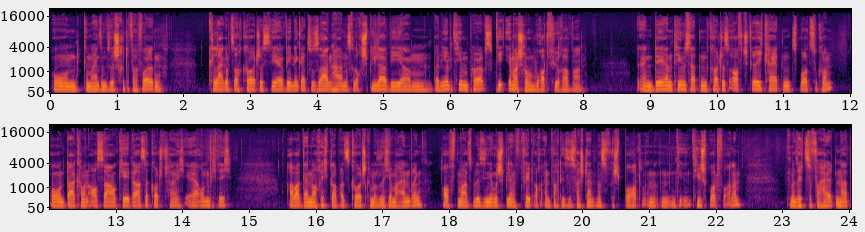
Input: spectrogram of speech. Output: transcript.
und gemeinsam diese Schritte verfolgen. Klar gibt es auch Coaches, die ja weniger zu sagen haben. Es gibt auch Spieler wie ähm, bei mir im Team Perks, die immer schon Wortführer waren. In deren Teams hatten Coaches oft Schwierigkeiten, zu Wort zu kommen. Und da kann man auch sagen, okay, da ist der Coach wahrscheinlich eher unwichtig. Aber dennoch, ich glaube, als Coach kann man sich immer einbringen. Oftmals bei diesen jungen Spielern fehlt auch einfach dieses Verständnis für Sport, und Teamsport vor allem, wie man sich zu verhalten hat.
